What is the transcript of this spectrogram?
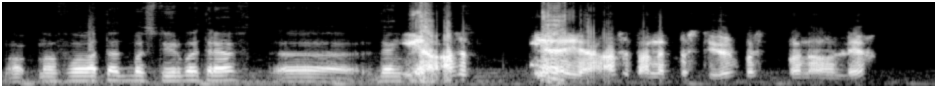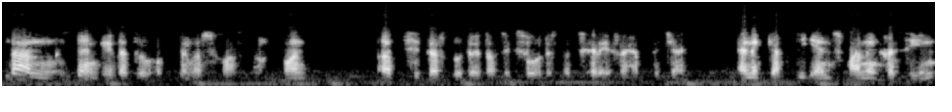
Maar, maar voor wat het bestuur betreft, uh, denk ik... Ja, als het, ja, ja, als het aan het bestuur uh, ligt, dan denk ik dat we op kunnen schorten. Want het ziet er goed uit als ik zo dus dat schrijven heb gecheckt. En ik heb die inspanning gezien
